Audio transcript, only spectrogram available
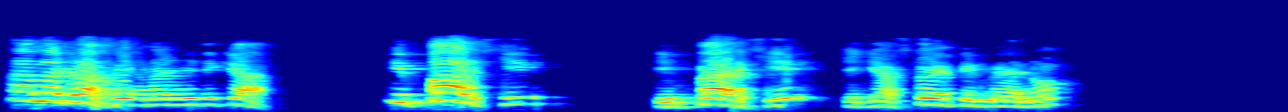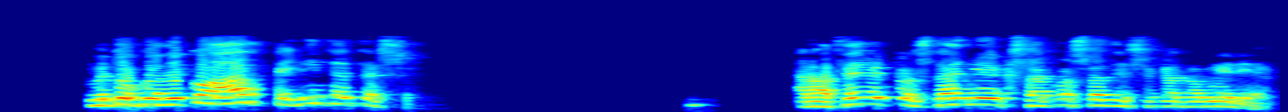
τα αναγράφει αναλυτικά. Υπάρχει, υπάρχει και γι' αυτό επιμένω με τον κωδικό R54. Αναφέρεται ως δάνειο 600 δισεκατομμύρια.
